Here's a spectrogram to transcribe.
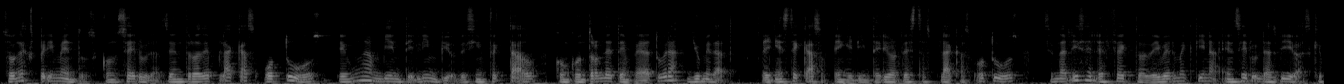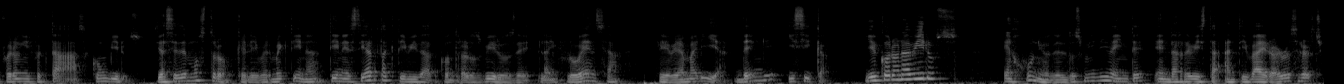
Son experimentos con células dentro de placas o tubos en un ambiente limpio, desinfectado, con control de temperatura y humedad. En este caso, en el interior de estas placas o tubos, se analiza el efecto de ivermectina en células vivas que fueron infectadas con virus. Ya se demostró que la ivermectina tiene cierta actividad contra los virus de la influenza, fiebre amarilla, dengue y zika. ¿Y el coronavirus? En junio del 2020, en la revista Antiviral Research,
